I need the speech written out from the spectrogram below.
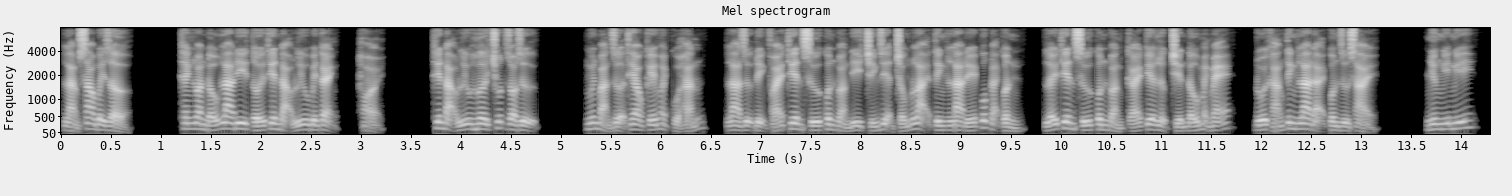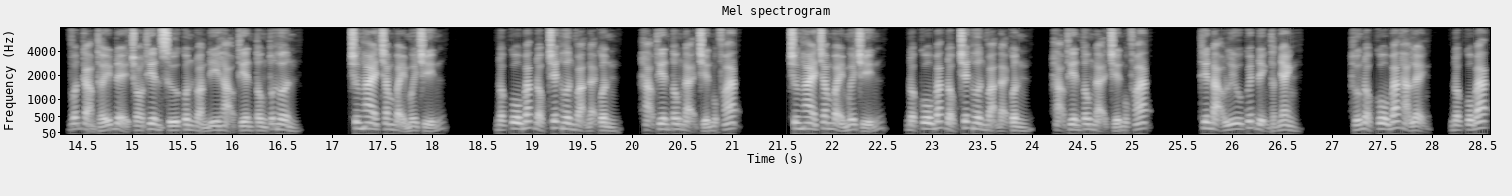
làm sao bây giờ? Thanh loan đấu la đi tới thiên đạo lưu bên cạnh, hỏi. Thiên đạo lưu hơi chút do dự. Nguyên bản dựa theo kế hoạch của hắn là dự định phái thiên sứ quân đoàn đi chính diện chống lại tinh la đế quốc đại quân, lấy thiên sứ quân đoàn cái tia lực chiến đấu mạnh mẽ, đối kháng tinh la đại quân dư xài. Nhưng nghĩ nghĩ, vẫn cảm thấy để cho thiên sứ quân đoàn đi hạo thiên tông tốt hơn. Chương hai trăm bảy mươi chín, độc cô bác độc chết hơn vạn đại quân, hạo thiên tông đại chiến bộc phát. Chương hai trăm bảy mươi chín, độc cô bác độc chết hơn vạn đại quân, hạo thiên tông đại chiến bộc phát. Thiên đạo lưu quyết định thật nhanh. Hướng độc cô bác hạ lệnh, độc cô bác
